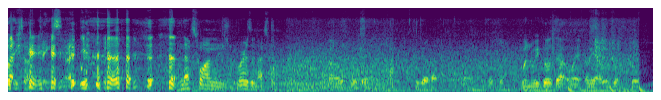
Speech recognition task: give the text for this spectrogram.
I don't think so. yeah. Next one. Where's the next one? Oh, we go that way. Okay. When we go that way, oh yeah, we just go.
